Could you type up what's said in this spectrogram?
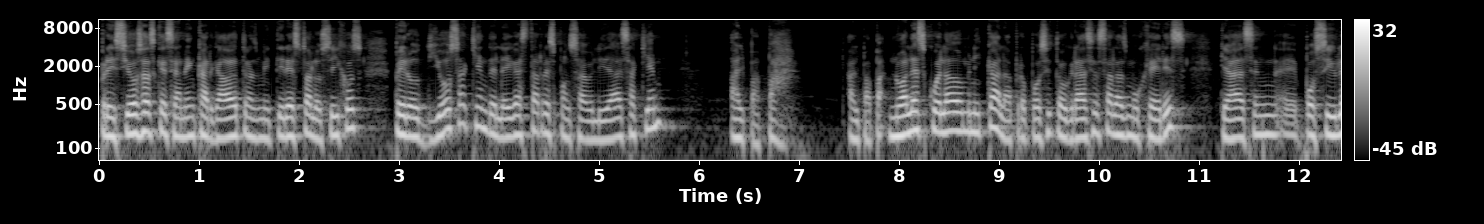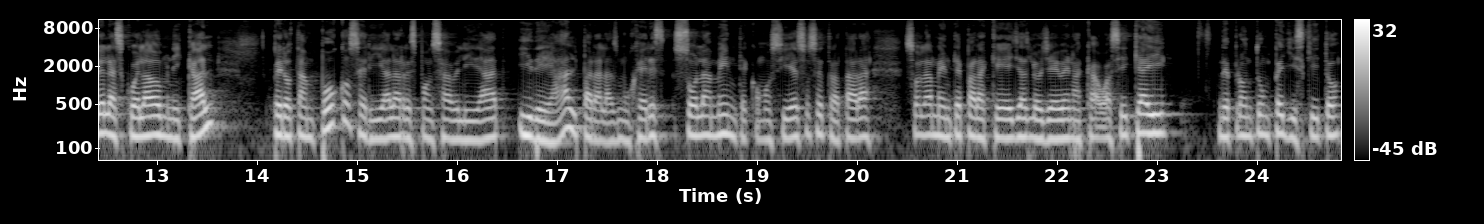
preciosas que se han encargado de transmitir esto a los hijos, pero Dios a quien delega esta responsabilidad es a quién? Al papá, al papá, no a la escuela dominical. A propósito, gracias a las mujeres que hacen eh, posible la escuela dominical pero tampoco sería la responsabilidad ideal para las mujeres solamente, como si eso se tratara solamente para que ellas lo lleven a cabo. Así que ahí de pronto un pellizquito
